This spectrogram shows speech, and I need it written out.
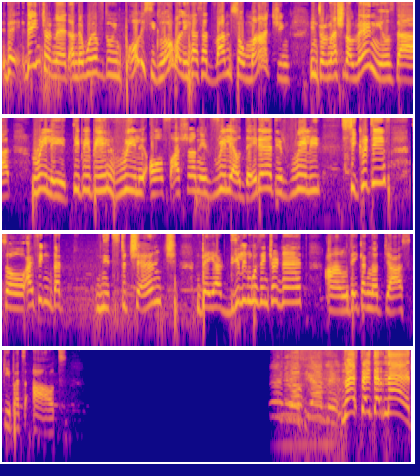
The, the internet and the way of doing policy globally has advanced so much in international venues that really TPP really old fashioned, it's really outdated, it's really secretive. So I think that needs to change. They are dealing with internet and they cannot just keep us out. Negociable. Nuestra internet.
